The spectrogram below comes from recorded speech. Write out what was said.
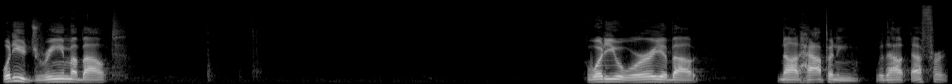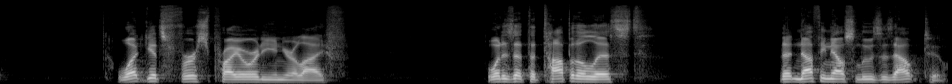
what do you dream about? What do you worry about not happening without effort? What gets first priority in your life? What is at the top of the list that nothing else loses out to?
